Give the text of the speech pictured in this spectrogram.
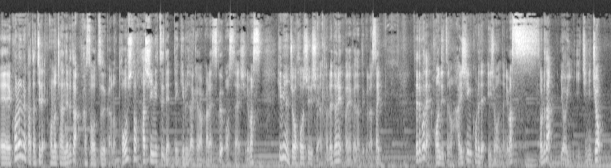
えー、このような形でこのチャンネルでは仮想通貨の投資と発信についてできるだけ分かりやすくお伝えしています。日々の情報収集やトレードにお役立てください。ということで本日の配信これで以上になります。それでは良い一日を。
